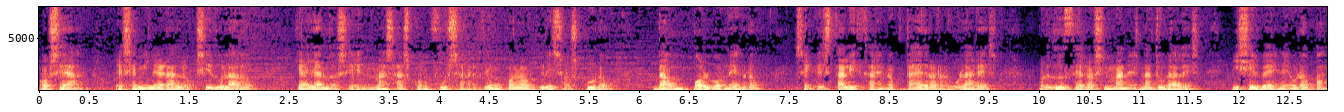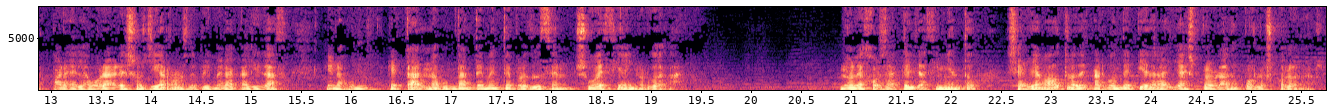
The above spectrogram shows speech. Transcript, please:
o sea, ese mineral oxidulado que hallándose en masas confusas de un color gris oscuro, da un polvo negro, se cristaliza en octaedros regulares, produce los imanes naturales y sirve en Europa para elaborar esos hierros de primera calidad que, que tan abundantemente producen Suecia y Noruega. No lejos de aquel yacimiento se hallaba otro de carbón de piedra ya explorado por los colonos.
